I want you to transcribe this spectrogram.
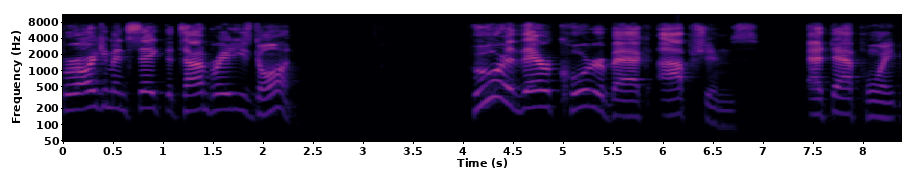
for argument's sake, that Tom Brady's gone. Who are their quarterback options at that point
